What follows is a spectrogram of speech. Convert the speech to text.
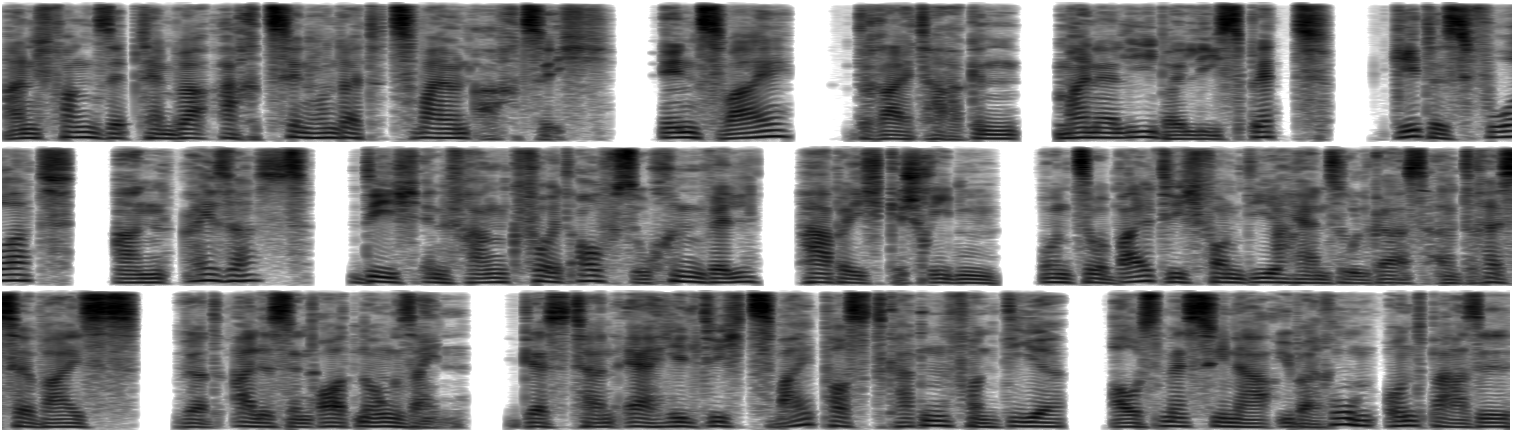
Anfang September 1882. In zwei, drei Tagen, meine liebe Lisbeth, geht es fort, an Eisers, die ich in Frankfurt aufsuchen will, habe ich geschrieben, und sobald ich von dir Herrn Sulgers Adresse weiß, wird alles in Ordnung sein. Gestern erhielt ich zwei Postkarten von dir, aus Messina über Rom und Basel,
